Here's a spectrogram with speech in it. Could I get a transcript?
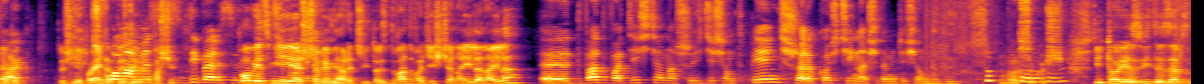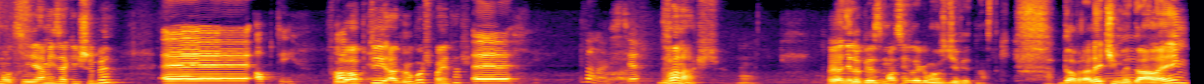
Tak. Ktoś nie pamiętał, Szkło to jest mamy właśnie. z diversy. Powiedz mi jeszcze przypominam. wymiary, czyli to jest 2,20 na ile na ile? E, 2,20 na 65, szerokości na 72. Super. Wysokości. I to jest, widzę, ze wzmocnieniami z jakiej szyby? E, Opti. Full Op- opti, a grubość pamiętasz? E, 12. 12. No. To ja nie lubię wzmocnień, dlatego mam z 19. Dobra, lecimy dalej.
